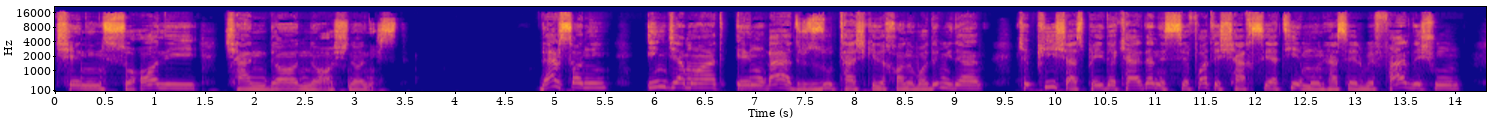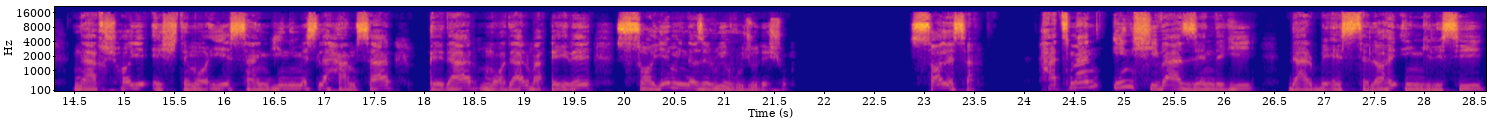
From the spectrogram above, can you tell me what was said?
چنین سوالی چندان ناشنا نیست در ثانی این جماعت انقدر زود تشکیل خانواده میدن که پیش از پیدا کردن صفات شخصیتی منحصر به فردشون نقش های اجتماعی سنگینی مثل همسر، پدر، مادر و غیره سایه میندازه روی وجودشون. سالسن حتما این شیوه از زندگی در به اصطلاح انگلیسی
